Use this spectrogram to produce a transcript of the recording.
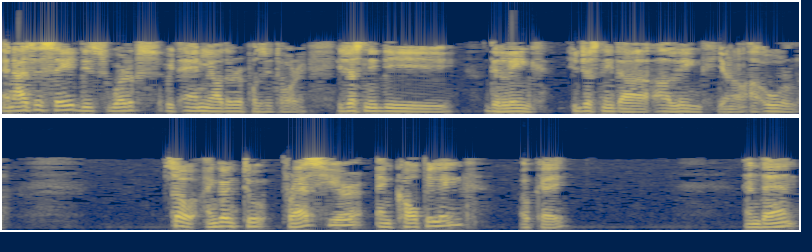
and as I say, this works with any other repository. You just need the the link. You just need a, a link, you know, a URL. So I'm going to press here and copy link, okay, and then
